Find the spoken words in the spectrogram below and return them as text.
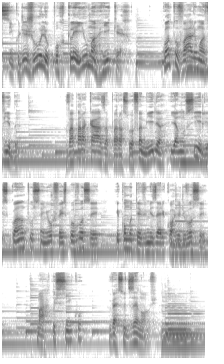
5 de julho, por Cleilma Ricker. Quanto vale uma vida? Vá para casa, para a sua família e anuncie-lhes quanto o Senhor fez por você e como teve misericórdia de você. Marcos 5, verso 19.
